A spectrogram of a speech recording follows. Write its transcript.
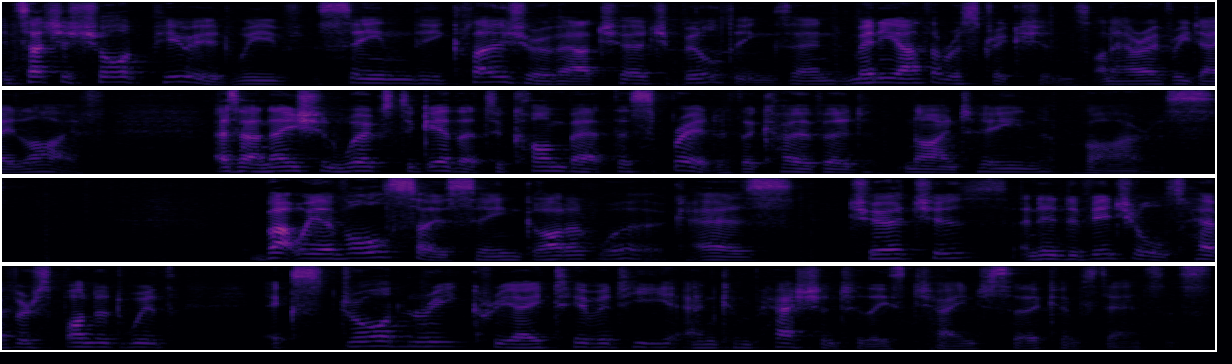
In such a short period, we've seen the closure of our church buildings and many other restrictions on our everyday life as our nation works together to combat the spread of the COVID 19 virus. But we have also seen God at work as churches and individuals have responded with extraordinary creativity and compassion to these changed circumstances.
